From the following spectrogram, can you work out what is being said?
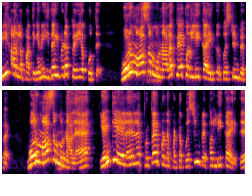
பீகார்ல பாத்தீங்கன்னா இதை விட பெரிய கூத்து. ஒரு மாசம் முன்னால பேப்பர் லீக் ஆயிருக்கு கொஸ்டின் பேப்பர் ஒரு மாசம் முன்னால என்டிஏல ப்ரிப்பேர் பண்ணப்பட்ட கொஸ்டின் பேப்பர் லீக் ஆயிருக்கு.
